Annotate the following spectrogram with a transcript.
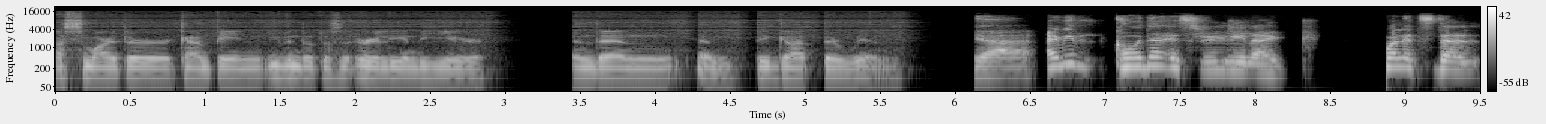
a smarter campaign even though it was early in the year and then yeah, they got their win yeah. I mean, Coda is really like, well, it's the,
